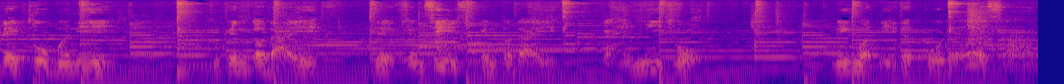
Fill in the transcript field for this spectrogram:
เลขทูปมื้อนี้สิเป็นตัวใด เลขเซยมซี่เป็นตัวใดก็ให้มีโชคในงวดนี้เด้อปูเด้อสาธุสาธุ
